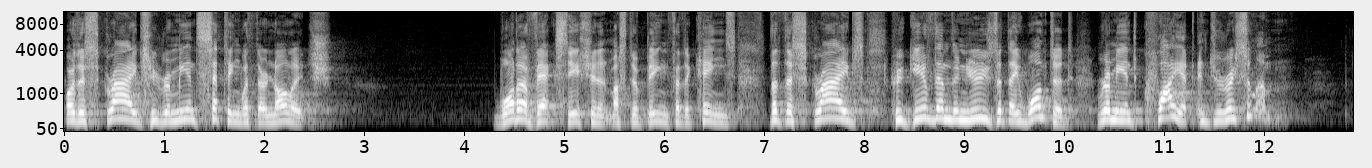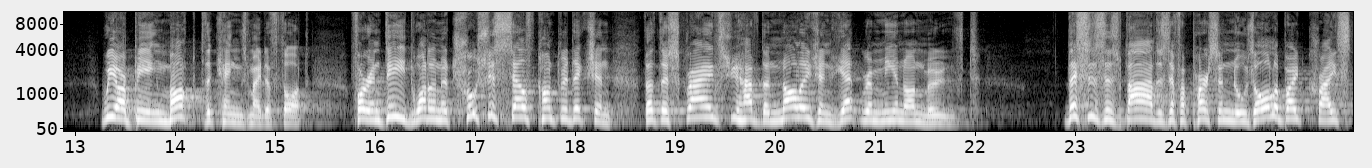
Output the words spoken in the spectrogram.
or the scribes who remained sitting with their knowledge? What a vexation it must have been for the kings that the scribes who gave them the news that they wanted remained quiet in Jerusalem. We are being mocked, the kings might have thought, for indeed, what an atrocious self contradiction that the scribes who have the knowledge and yet remain unmoved. This is as bad as if a person knows all about Christ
